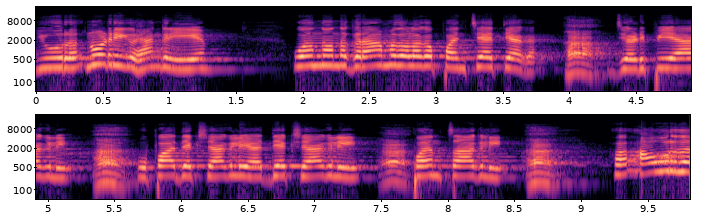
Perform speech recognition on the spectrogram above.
ಇವ್ರು ನೋಡ್ರಿ ಈಗ ಹೆಂಗ್ರಿ? ಒಂದೊಂದು ಗ್ರಾಮದೊಳಗ ಪಂಚಾಯತಿಯಾಗ ಹಾ. ಜಡ್ ಪಿ ಆಗಲಿ ಉಪಾಧ್ಯಕ್ಷ ಆಗಲಿ ಅಧ್ಯಕ್ಷ ಆಗಲಿ ಪಂಚ ಆಗಲಿ. ಅವ್ರದ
